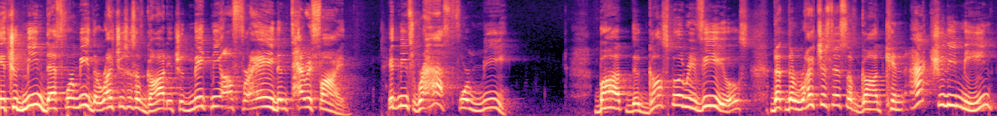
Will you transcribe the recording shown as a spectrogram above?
It should mean death for me. The righteousness of God, it should make me afraid and terrified. It means wrath for me. But the gospel reveals that the righteousness of God can actually mean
